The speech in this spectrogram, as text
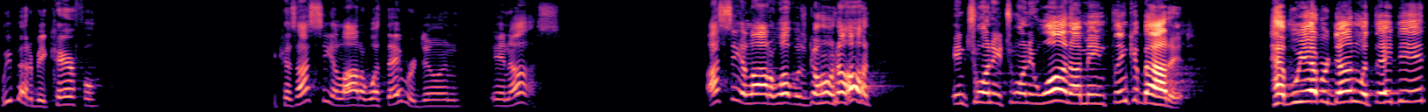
we better be careful because I see a lot of what they were doing in us. I see a lot of what was going on in 2021. I mean, think about it. Have we ever done what they did?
